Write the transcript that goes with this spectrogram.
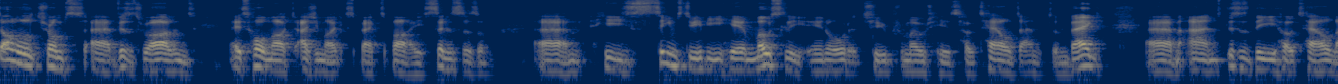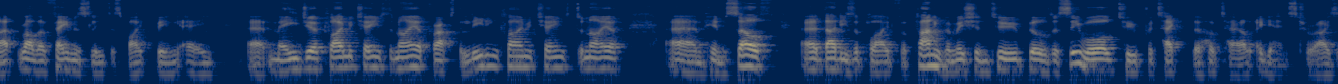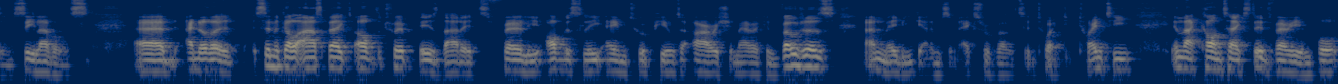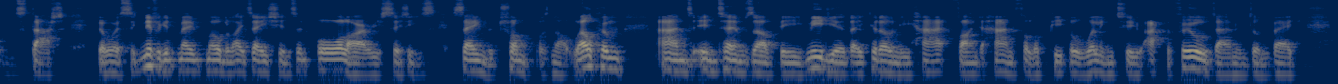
Donald Trump's uh, visit to Ireland is hallmarked, as you might expect, by cynicism. Um, he seems to be here mostly in order to promote his hotel down at Doonbeg. Um, and this is the hotel that rather famously, despite being a uh, major climate change denier, perhaps the leading climate change denier um, himself, uh, that he's applied for planning permission to build a seawall to protect the hotel against rising sea levels. Um, another cynical aspect of the trip is that it's fairly obviously aimed to appeal to Irish American voters and maybe get them some extra votes in 2020. In that context, it's very important that there were significant mobilizations in all Irish cities saying that Trump was not welcome. And in terms of the media, they could only find a handful of people willing to act the fool down in Doonbeg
